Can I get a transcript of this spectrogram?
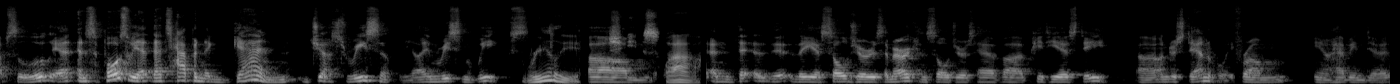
absolutely. And supposedly that's happened again just recently, uh, in recent weeks. Really? Um, wow. And the, the, the, soldiers, American soldiers, have uh, PTSD, uh, understandably, from you know having to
